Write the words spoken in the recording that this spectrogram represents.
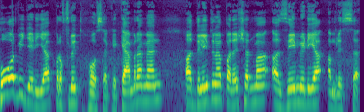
ਹੋਰ ਵੀ ਜਿਹੜੀ ਆ ਪ੍ਰਫੁੱਲਿਤ ਹੋ ਸਕੇ। ਕੈਮਰਾਮੈਨ ਅ, ਦਲੀਪ ਨਾਲ ਪਰੇਸ਼ ਸ਼ਰਮਾ ਅਜ਼ੀ ਮੀਡੀਆ ਅੰਮ੍ਰਿਤਸਰ।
